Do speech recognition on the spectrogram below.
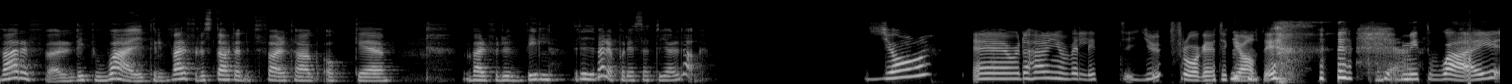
varför, ditt why till varför du startade ditt företag och eh, varför du vill driva det på det sätt du gör idag. Ja, eh, och det här är ju en väldigt djup fråga tycker jag alltid. Mitt why.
